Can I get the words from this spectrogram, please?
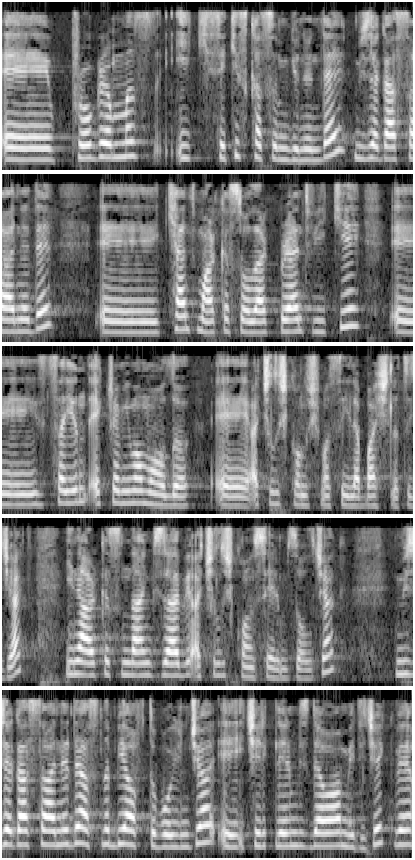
Ee, programımız ilk 8 Kasım gününde Müze Gazhane'de e, kent markası olarak Brand Week'i e, Sayın Ekrem İmamoğlu e, açılış konuşmasıyla başlatacak. Yine arkasından güzel bir açılış konserimiz olacak. Müze Gazhane'de aslında bir hafta boyunca e, içeriklerimiz devam edecek ve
